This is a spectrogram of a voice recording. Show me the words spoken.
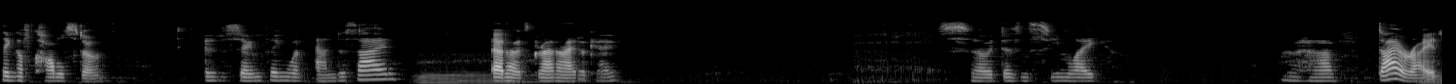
thing of cobblestone. It's the same thing with andesite. Mm. Oh no, it's granite, okay. So it doesn't seem like I have diorite.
